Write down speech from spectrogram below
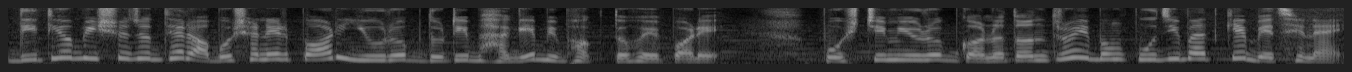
দ্বিতীয় বিশ্বযুদ্ধের অবসানের পর ইউরোপ দুটি ভাগে বিভক্ত হয়ে পড়ে। পশ্চিম ইউরোপ গণতন্ত্র এবং পুঁজিবাদকে বেছে নেয়।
